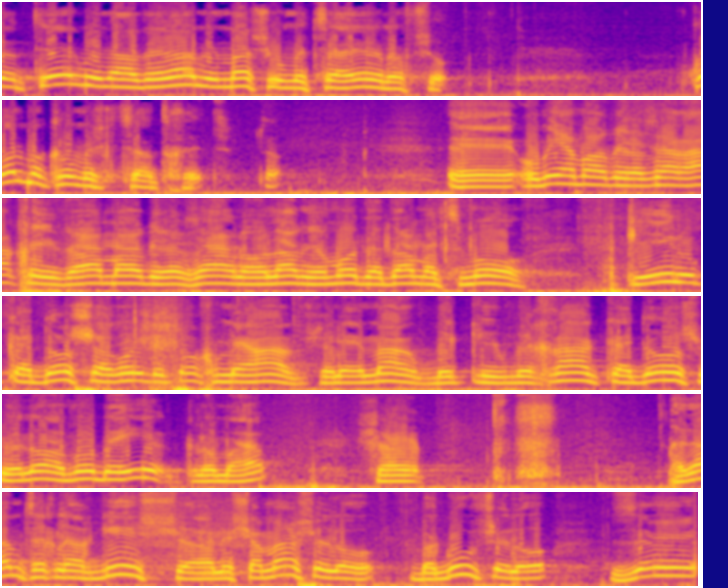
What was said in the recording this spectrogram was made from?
יותר מן העבירה ממה שהוא מצער נפשו. כל מקום יש קצת חטא. אה, ומי אמר בלעזר אחי ואמר בלעזר לעולם יעמוד אדם עצמו כאילו קדוש הרוי בתוך מאיו, שנאמר בקרבך קדוש ולא אבוא בעיר, כלומר שאדם צריך להרגיש שהנשמה שלו בגוף שלו זה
